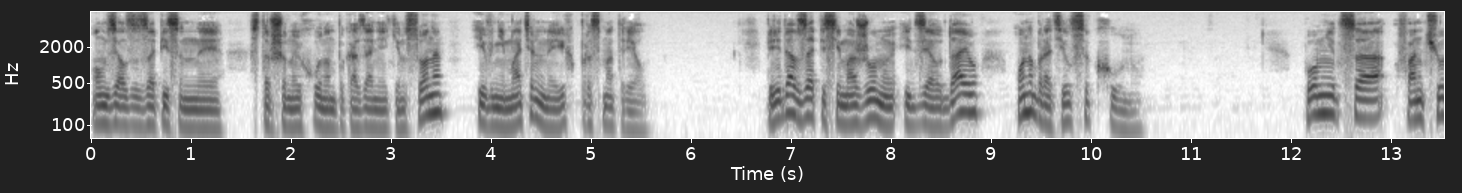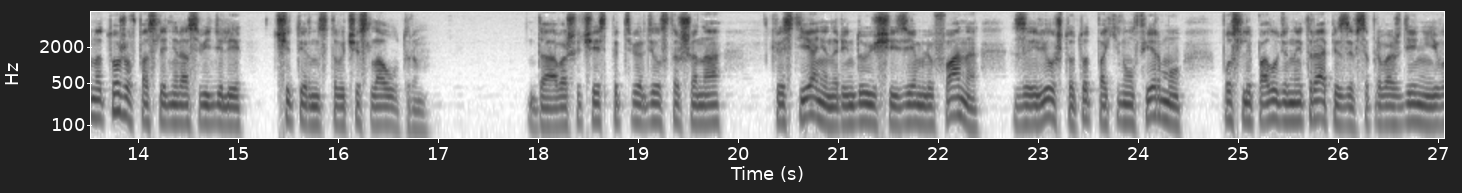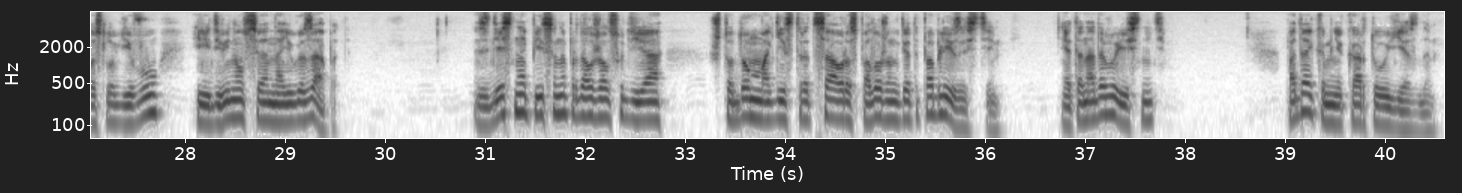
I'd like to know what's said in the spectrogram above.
Он взял за записанные старшиной Хуном показания Кимсона и внимательно их просмотрел. Передав записи Мажуну и Дзяудаю, он обратился к Хуну. Помнится, Фанчуна тоже в последний раз видели 14 числа утром. Да, Ваша честь, подтвердил старшина. Крестьянин, арендующий землю Фана, заявил, что тот покинул ферму после полуденной трапезы в сопровождении его слуги Ву и двинулся на юго-запад. «Здесь написано, — продолжал судья, — что дом магистра Цао расположен где-то поблизости. Это надо выяснить. Подай-ка мне карту уезда».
